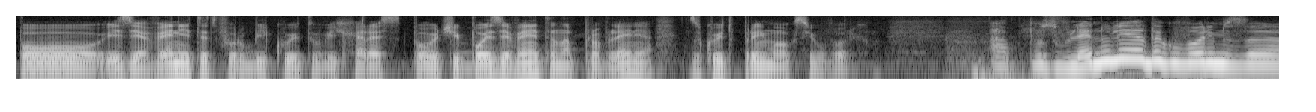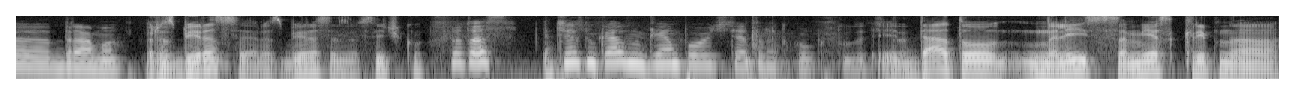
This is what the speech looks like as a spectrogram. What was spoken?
по-изявените творби, които ви харесват повече и по-изявените направления, за които преди малко си говорихме? А позволено ли е да говорим за драма? Разбира се, разбира се за всичко. Защото аз, честно казвам, гледам повече театър, отколкото да Е, чета. да, то, нали, самия скрип на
